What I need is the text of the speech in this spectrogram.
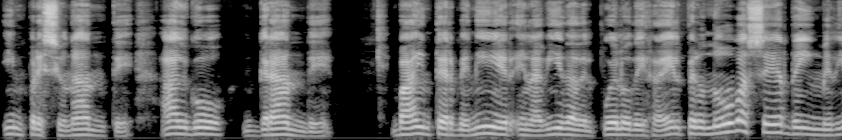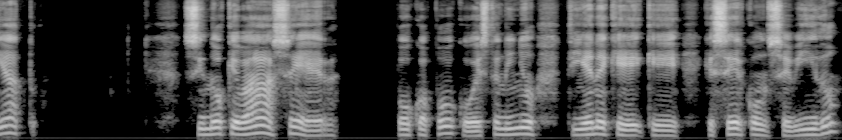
impresionante, algo grande. Va a intervenir en la vida del pueblo de Israel, pero no va a ser de inmediato, sino que va a ser poco a poco. Este niño tiene que, que, ser concebido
